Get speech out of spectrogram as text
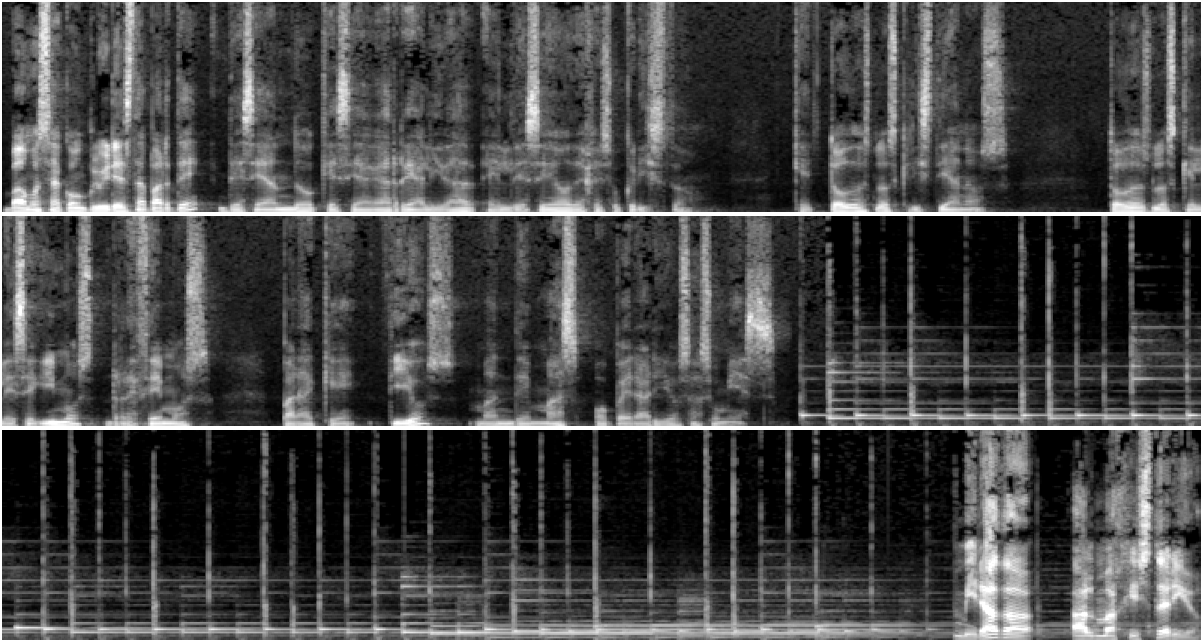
Vamos a concluir esta parte deseando que se haga realidad el deseo de Jesucristo, que todos los cristianos, todos los que le seguimos, recemos para que Dios mande más operarios a su mies. Mirada al Magisterio.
